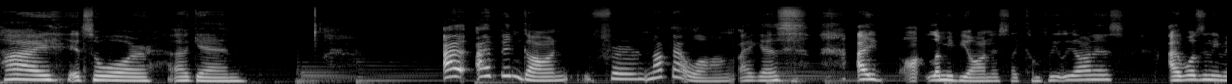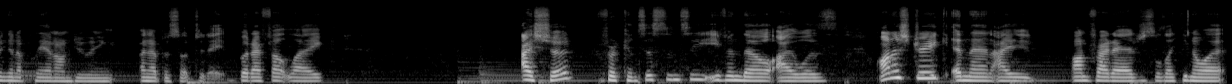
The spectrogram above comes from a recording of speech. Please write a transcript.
Hi, it's Awor again. I I've been gone for not that long, I guess. I uh, let me be honest, like completely honest. I wasn't even going to plan on doing an episode today, but I felt like I should for consistency even though I was on a streak and then I on Friday I just was like, "You know what?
